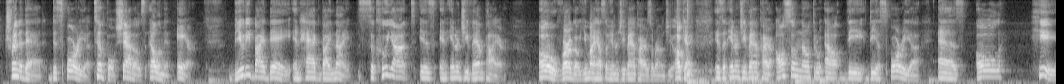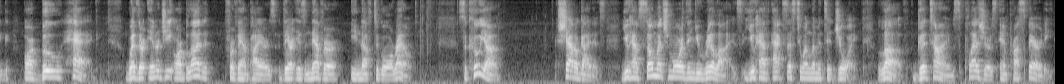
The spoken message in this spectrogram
Trinidad, Diaspora, Temple, Shadows, Element, Air. Beauty by day and hag by night. Soucouyant is an energy vampire. Oh, Virgo, you might have some energy vampires around you. Okay, is an energy vampire, also known throughout the diaspora as Ole Higue or Boo Hag. Whether energy or blood for vampires, there is never enough to go around. Sakuya, shadow guidance. You have so much more than you realize. You have access to unlimited joy, love, good times, pleasures, and prosperity.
